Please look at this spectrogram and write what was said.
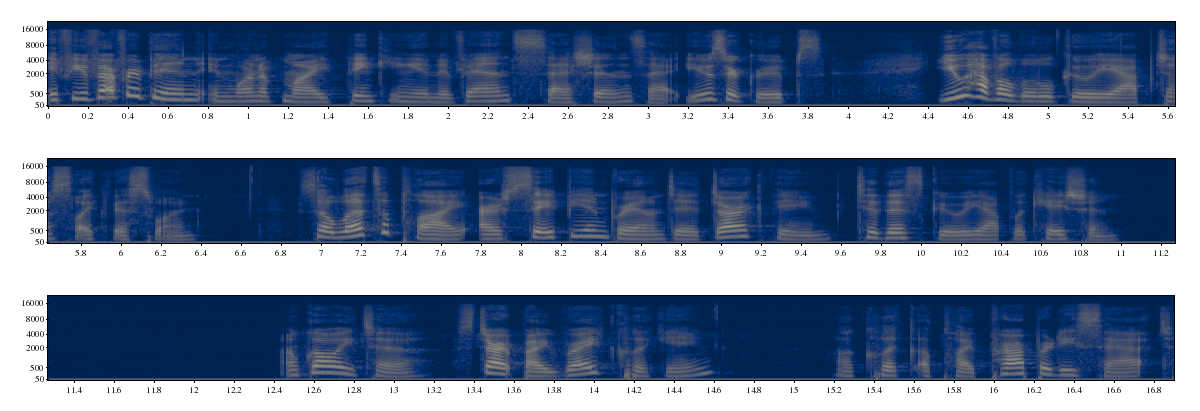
If you've ever been in one of my Thinking in Events sessions at user groups, you have a little GUI app just like this one. So let's apply our Sapien branded dark theme to this GUI application. I'm going to start by right-clicking. I'll click Apply Property Set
